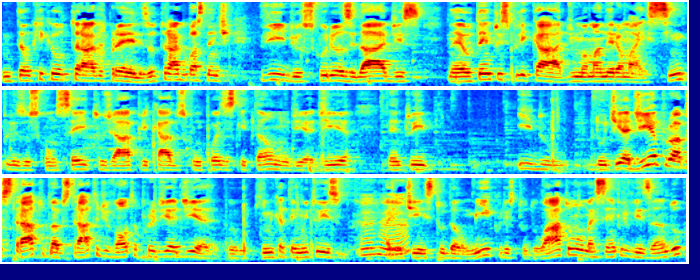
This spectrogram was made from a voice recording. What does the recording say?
Então o que, que eu trago para eles? Eu trago bastante vídeos, curiosidades, né? eu tento explicar de uma maneira mais simples os conceitos já aplicados com coisas que estão no dia a dia, tento ir e do, do dia a dia para o abstrato, do abstrato de volta para o dia a dia. O química tem muito isso. Uhum. A gente estuda o micro, estuda o átomo, mas sempre visando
